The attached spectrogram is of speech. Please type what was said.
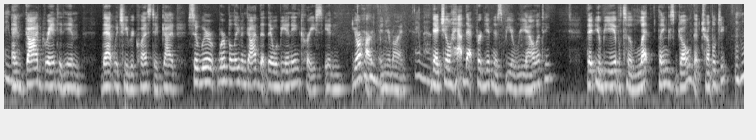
Amen. And God granted him that which he requested. God, so we're we're believing God that there will be an increase in your heart and your mind. Amen. That you'll have that forgiveness be a reality. That you'll be able to let things go that troubled you. Mm-hmm.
